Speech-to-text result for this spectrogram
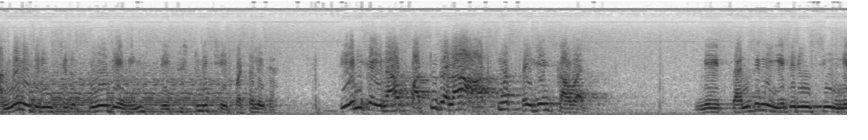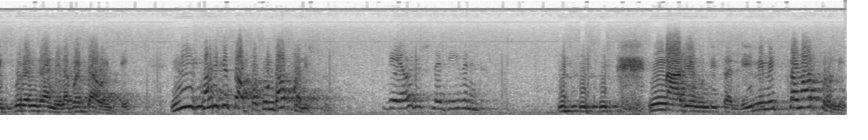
అన్నని ఎదిరించి రుక్మిణీదేవి శ్రీకృష్ణుని చేపట్టలేదా? దేనికైనా పట్టుదల ఆత్మస్థైర్యం కావాలి. నీ తండ్రిని ఎదిరించి నిబ్బురంగా నిలబడ్డావంటే నీ కోరిక తప్పకుండా ఫలిస్తుంది. దేవరుషుల దీవెనలు నాదేముంది తల్లి నిమిత్త మాత్రుని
